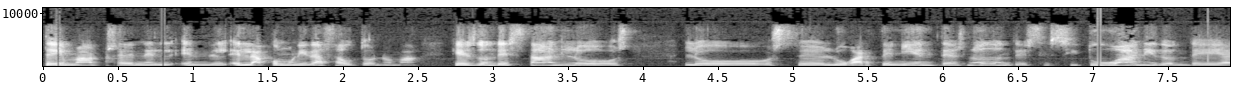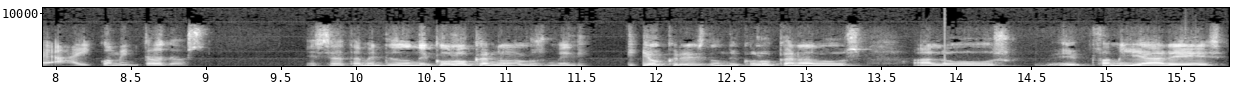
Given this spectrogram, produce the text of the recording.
tema, o sea, en, la comunidad autónoma, que es donde están los, los eh, lugartenientes, ¿no? donde se sitúan y donde ahí comen todos. Exactamente, donde colocan a los mediocres, donde colocan a los, a los eh, familiares,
